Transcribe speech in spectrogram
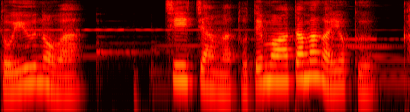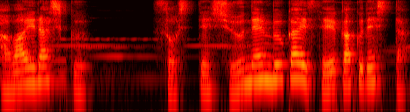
というのは、ちーちゃんはとても頭が良く可愛らしくそして執念深い性格でした。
